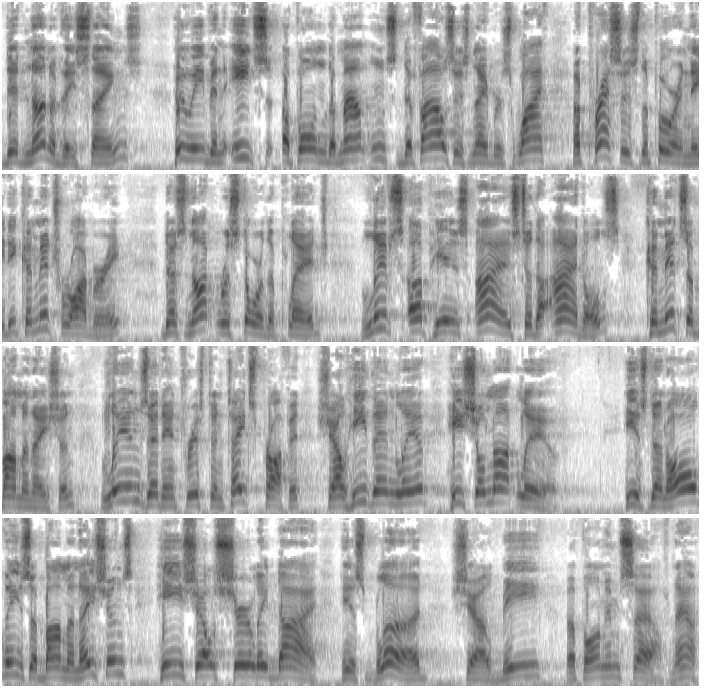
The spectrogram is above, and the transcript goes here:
did none of these things? Who even eats upon the mountains, defiles his neighbor's wife, oppresses the poor and needy, commits robbery, does not restore the pledge, lifts up his eyes to the idols, commits abomination, lends at interest, and takes profit, shall he then live? He shall not live. He has done all these abominations, he shall surely die. His blood shall be upon himself. Now,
